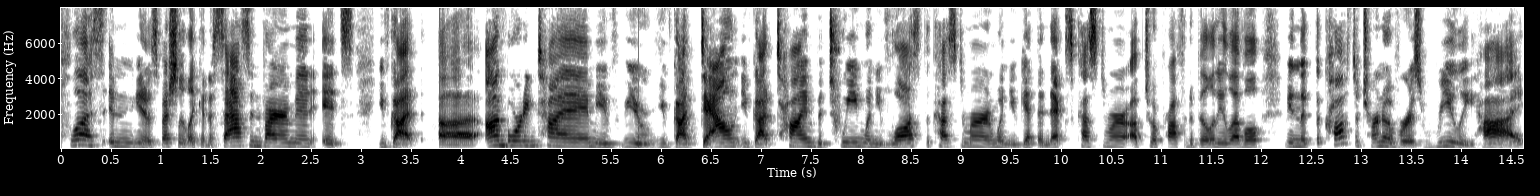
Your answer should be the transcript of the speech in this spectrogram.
Plus, in you know, especially like in a SaaS environment, it's you've got uh, onboarding time, you've you, you've got down, you've got time between when you've lost the customer and when you get the next customer up to a profitability level. I mean, the, the cost of turnover is really high,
